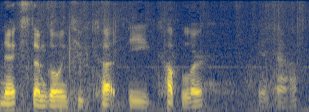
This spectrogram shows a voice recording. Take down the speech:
Next I'm going to cut the coupler in half.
